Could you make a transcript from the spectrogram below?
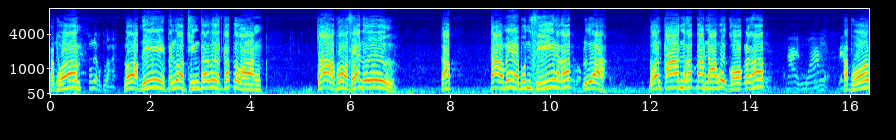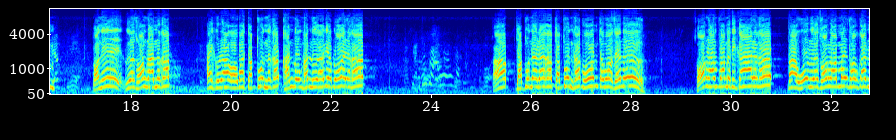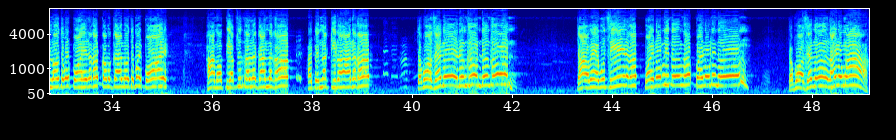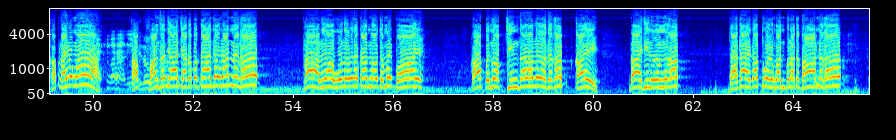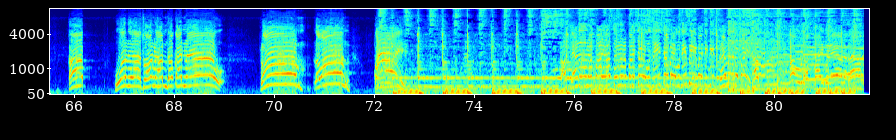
ครับผมส่งเลือดบอกตัวนะรอบนี้เป็นรอบชิงชนะเลิศครับระหว่าง เจ้าพ่อแสนลือกับเจ้าแม่บุญศรีนะครับ เรือ ดอนตาลนะครับ บ้านนาห้วยกอกนะครับ นายหัวครับผม ตอนนี้เรือสองลำนะครับ ให้กรุณาออกมาจับทุ่นนะครับ ขันลงขันเรือให้เรียบร้อยนะครับ ครับ จับทุ่นได้แล้วครับ จับทุ่นครับ ผมเจ้าพ่อแสนลือ สองลำฟังกติกานะครับ ถ้าหัวเรือสองลำไม่เท่ากัน เราจะไม่ปล่อยนะครับ กรรมการเราจะไม่ปล่อยห้ามเอาเปรียบซึ่งกันและกันนะครับ ให้เป็นนักกีฬานะครับเจ้าพ่อแสนลือดึงขึ้นดึงขึ้น เจ้าแม่บุญศรีนะครับ ปล่อยลงนิดนึงครับ ปล่อยลงนิดนึงเจ้าพ่อแสนลือไหลลงมา ครับไหลลงมา ครับฟังสัญญาณจากกรรมการเท่านั้นนะครับ ถ้าเรือหัวเรือไม่เท่ากันเราจะไม่ปล่อย ครับเป็นรอบชิงชนะเลิศนะครับ ใครได้ที่หนึ่งนะครับ จะได้รับถ้วยรางวัลพระราชทานนะครับ ครับ หัวเรือสองลำเท่ากันแล้ว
